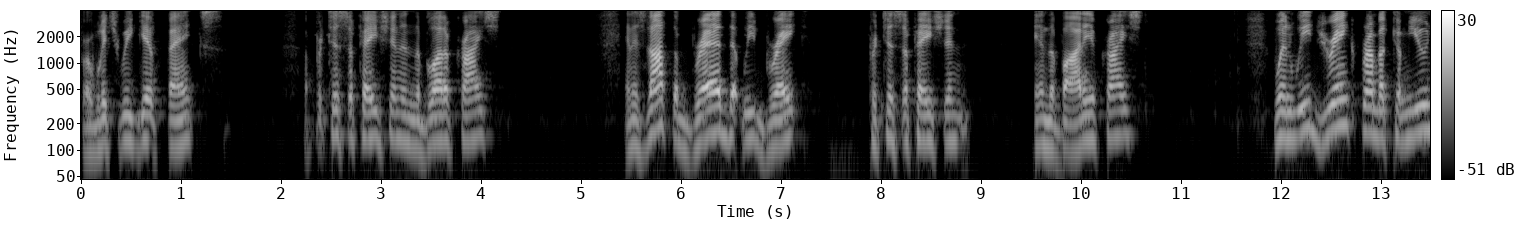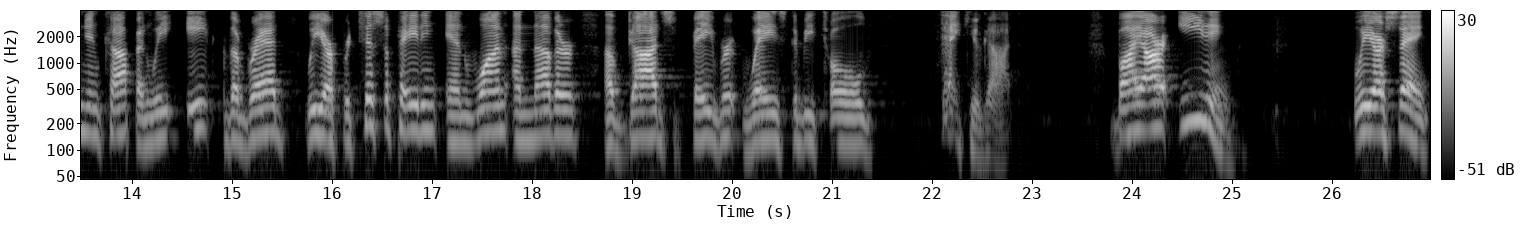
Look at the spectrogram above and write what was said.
for which we give thanks a participation in the blood of Christ? And is not the bread that we break participation in the body of Christ? When we drink from a communion cup and we eat the bread, we are participating in one another of God's favorite ways to be told, Thank you, God. By our eating, we are saying,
